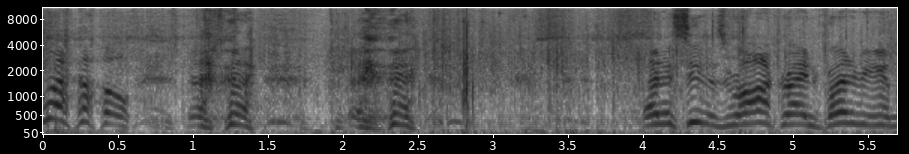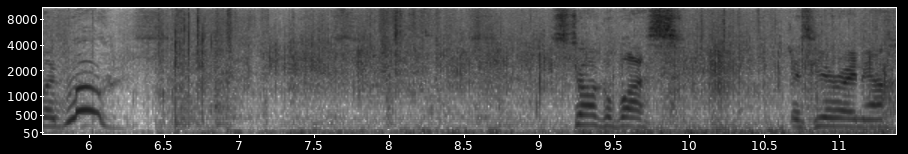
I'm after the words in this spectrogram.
Whoa! I just see this rock right in front of me. I'm like, woo! Struggle bus is here right now.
